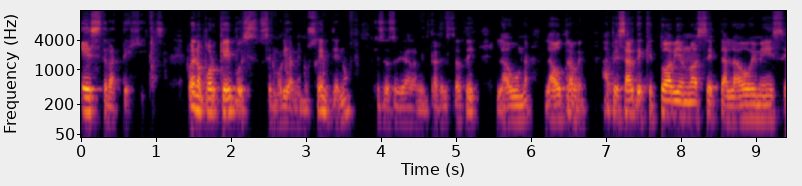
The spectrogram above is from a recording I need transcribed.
estratégicas. Bueno, ¿por qué? Pues se moría menos gente, ¿no? Esa sería la ventaja estratégica. La una, la otra, bueno, a pesar de que todavía no acepta la OMS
